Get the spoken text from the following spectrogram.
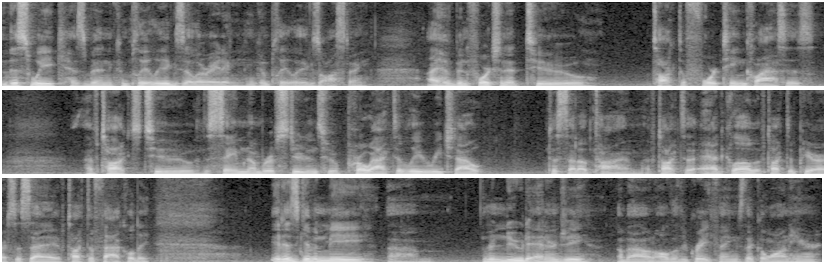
This week has been completely exhilarating and completely exhausting. I have been fortunate to talk to 14 classes. I've talked to the same number of students who have proactively reached out to set up time. I've talked to Ad Club, I've talked to PRSSA, I've talked to faculty. It has given me um, renewed energy about all of the great things that go on here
